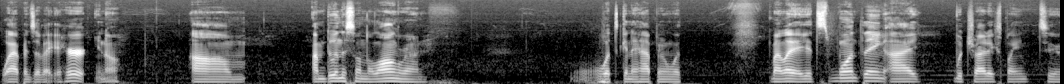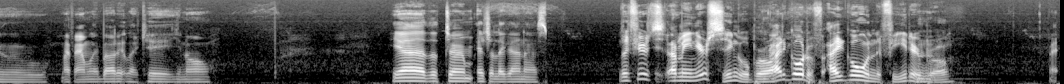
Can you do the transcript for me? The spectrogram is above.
what happens if I get hurt? You know, um, I'm doing this on the long run. What's gonna happen with my leg? It's one thing I would try to explain to my family about it. Like, hey, you know, yeah, the term ganas. If you're, I mean, you're single, bro. Right. I'd go to, I'd go in the feeder, Mhm. bro. Right.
